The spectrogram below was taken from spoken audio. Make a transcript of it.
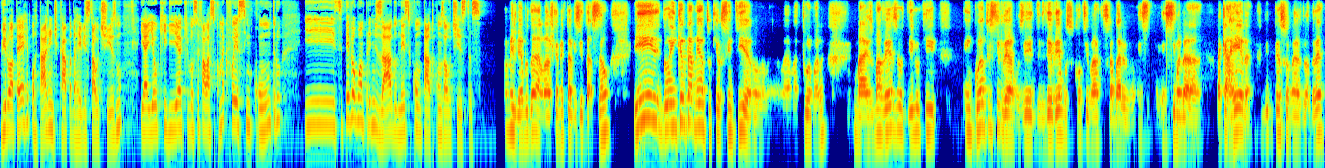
virou até reportagem de capa da revista Autismo, e aí eu queria que você falasse como é que foi esse encontro e se teve algum aprendizado nesse contato com os autistas. Eu me lembro, da, logicamente, da visitação e do encantamento que eu sentia no, na, na, turma. Né? Mais uma vez, eu digo que, enquanto estivermos e devemos continuar com o trabalho em, em cima da, da carreira de personagem do André,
